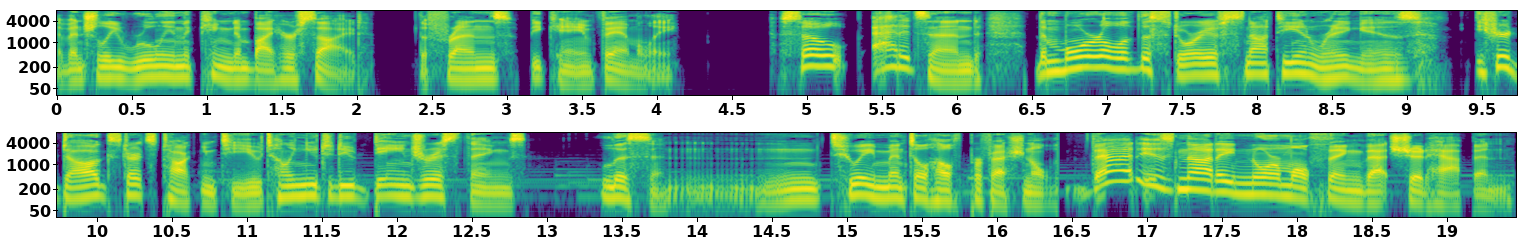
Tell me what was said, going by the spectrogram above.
eventually ruling the kingdom by her side. The friends became family. So, at its end, the moral of the story of Snati and Ring is if your dog starts talking to you, telling you to do dangerous things, listen to a mental health professional. That is not a normal thing that should happen.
